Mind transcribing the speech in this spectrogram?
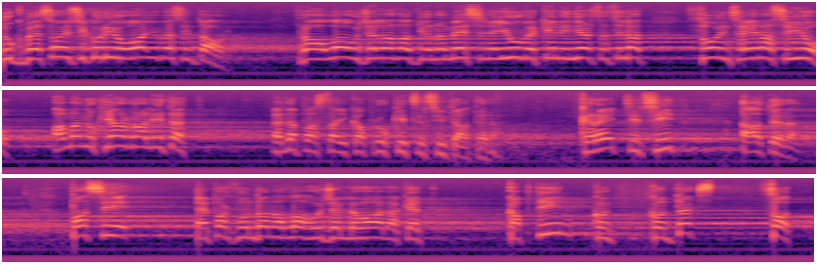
Nuk besojnë sikur ju o ju besimtarë. Pra Allahu xhelle ve ala thotë ju në mesin e juve keni njerëz të cilat thojnë se jena si ju, ama nuk janë realitet. Edhe pastaj i ka pru kto cilësitë e atyre. Krejt cilësitë e atyre. Pasi e përfundon Allahu xhelle ve ala kët kaptinë kontekst thotë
